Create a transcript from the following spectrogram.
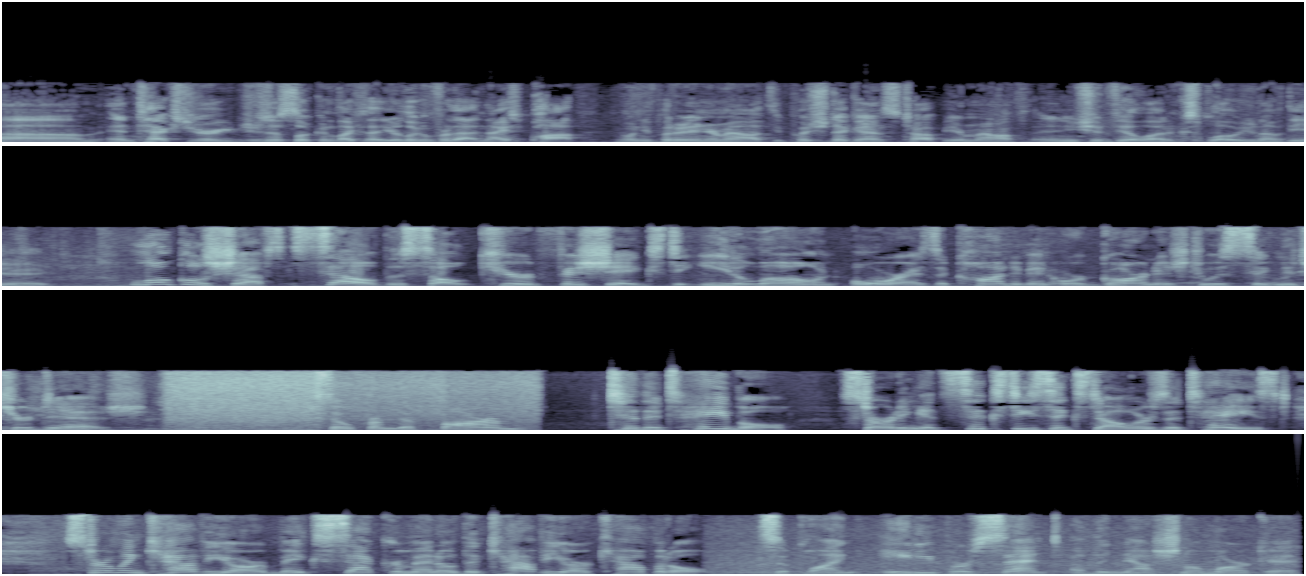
Um, and texture, you're just looking like that. You're looking for that nice pop. When you put it in your mouth, you push it against the top of your mouth, and you should feel an explosion of the egg. Local chefs sell the salt cured fish eggs to eat alone or as a condiment or garnish to a signature dish. So from the farm to the table, starting at $66 a taste, Sterling Caviar makes Sacramento the caviar capital, supplying 80% of the national market.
